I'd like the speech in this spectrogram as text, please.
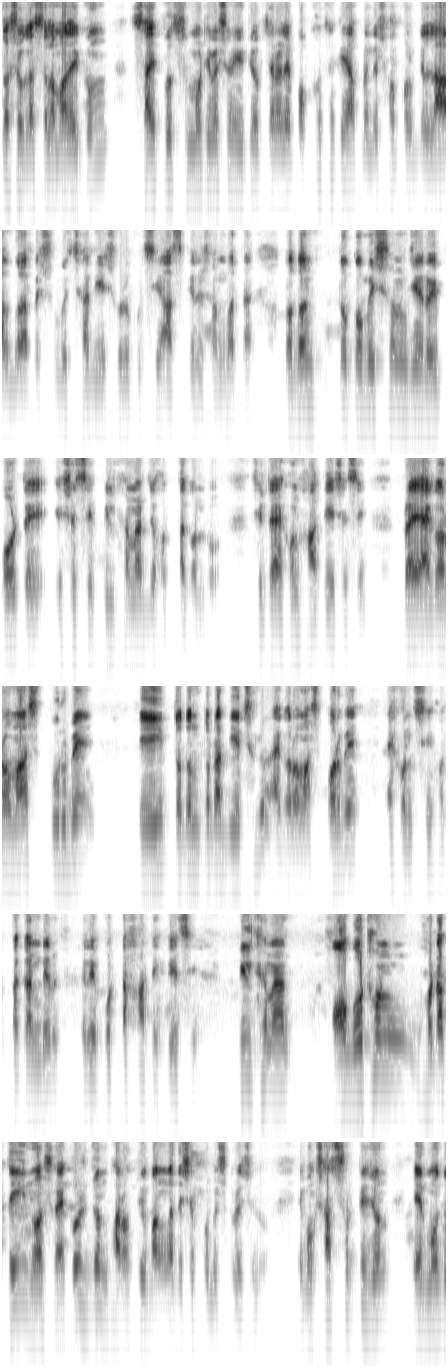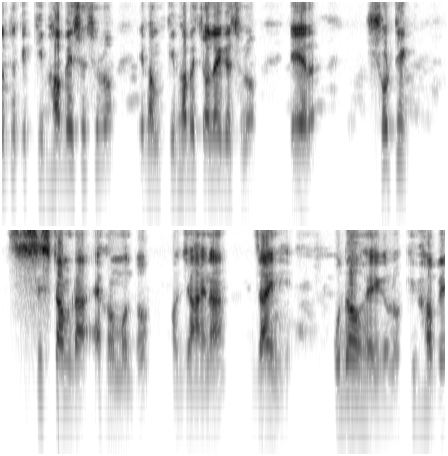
দর্শক, আসসালামু আলাইকুম। সাইফুস মোটিভেশন ইউটিউব চ্যানেলের পক্ষ থেকে আপনাদের সকলকে লাল গোলাপের শুভেচ্ছা দিয়ে শুরু করছি আজকের সংবাদটা তদন্ত কমিশন যে রিপোর্টে এসেছে, পিলখানার যে হত্যাকাণ্ড, সেটা এখন হাতে এসেছে। প্রায় এগারো মাস পূর্বে এই তদন্তটা দিয়েছিল, এগারো মাস পর্বে এখন সেই হত্যাকাণ্ডের রিপোর্টটা হাতে পেয়েছে। পিলখানার অগঠন ঘটাতেই নয়শো একুশ জন ভারতীয় বাংলাদেশে প্রবেশ করেছিল এবং সাতষট্টি জন এর মধ্য থেকে কীভাবে এসেছিল এবং কীভাবে চলে গেছিল এর সঠিক সিস্টেমটা এখন পর্যন্ত যায় না, যায়নি। উদাহ হয়ে গেল, কীভাবে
